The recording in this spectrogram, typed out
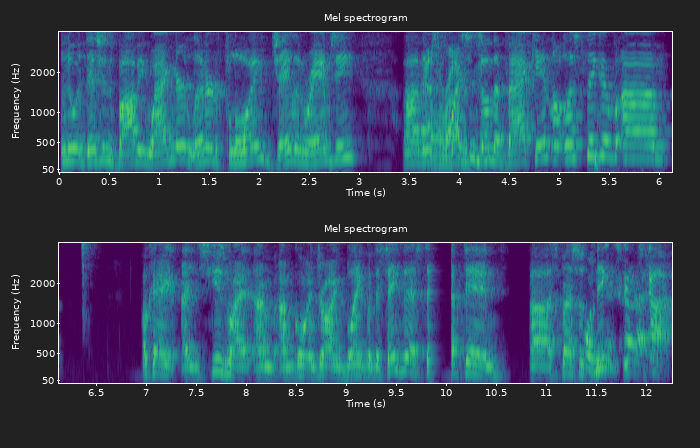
the new additions: Bobby Wagner, Leonard Floyd, Jalen Ramsey. Uh, there's Allen questions Robinson. on the back end. Oh, let's think of. Um, okay, uh, excuse me, I'm I'm going drawing blank, but the safety that stepped in, uh, special oh, Nick, Nick, Scott. Nick Scott.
